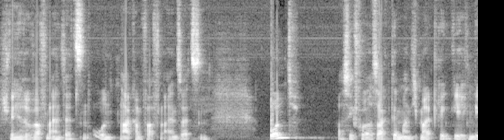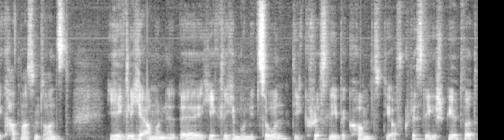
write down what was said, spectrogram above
schwere Waffen einsetzen und Nahkampfwaffen einsetzen. Und, was ich vorher sagte, manchmal gegen die Karten was umsonst. Jegliche, äh, jegliche Munition, die Grizzly bekommt, die auf Grizzly gespielt wird,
